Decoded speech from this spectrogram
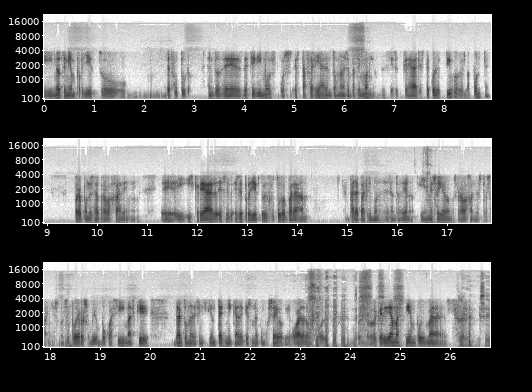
Y no tenía un proyecto de futuro. Entonces decidimos pues estaferiar en torno a ese patrimonio, es decir, crear este colectivo que la Ponte para ponerse a trabajar en, eh, y crear ese, ese proyecto de futuro para, para el patrimonio de Santo Adriano. Y en eso ya vamos trabajando estos años. No se puede resumir un poco así, más que darte una definición técnica de qué es un ecomuseo, que igual a lo mejor pues, requeriría más tiempo y más. Claro, sí.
